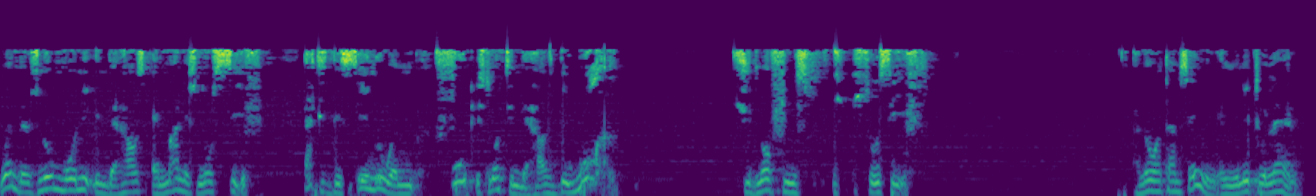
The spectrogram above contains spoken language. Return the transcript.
when there's no money in the house, a man is not safe. That is the same way when food is not in the house, the woman should not feel so safe. I know what I'm saying, and you need to learn.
